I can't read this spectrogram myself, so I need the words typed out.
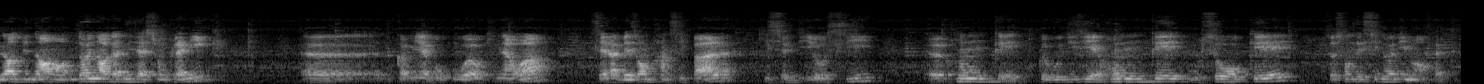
Lors dans une organisation clanique, euh, comme il y a beaucoup à Okinawa, c'est la maison principale qui se dit aussi Honke. Que vous disiez Honke ou Sooke, ce sont des synonymes en fait.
